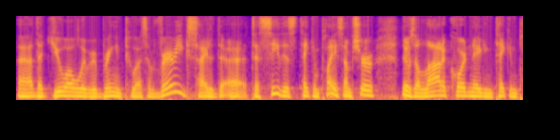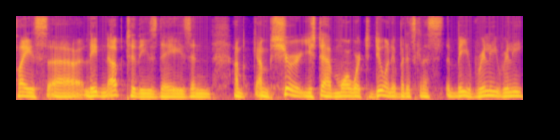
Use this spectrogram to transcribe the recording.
uh, that you all will be bringing to us. I'm very excited to, uh, to see this taking place. I'm sure there was a lot of coordinating taking place uh, leading up to these days, and I'm, I'm sure you still have more work to do on it, but it's going to be really, really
